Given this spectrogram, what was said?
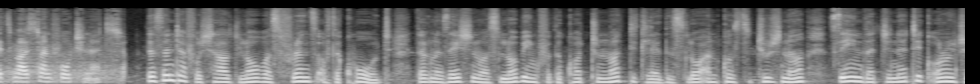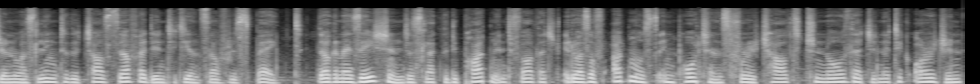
It's most unfortunate. The Center for Child Law was friends of the court. The organization was lobbying for the court to not declare this law unconstitutional, saying that genetic origin was linked to the child's self-identity and self-respect. The organization, just like the department, felt that it was of utmost importance for a child to know their genetic origin,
